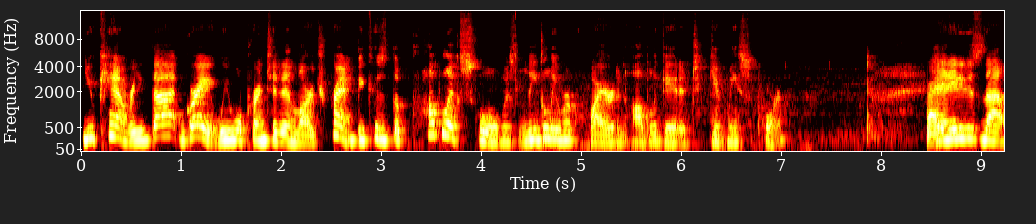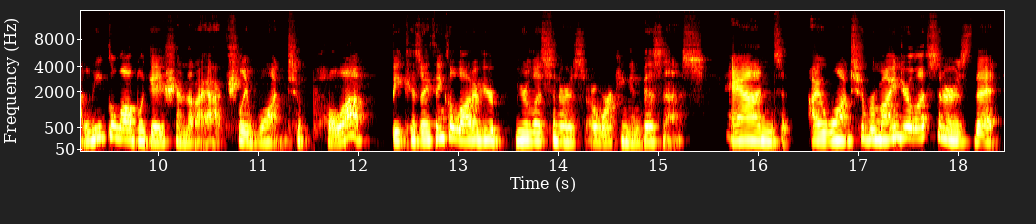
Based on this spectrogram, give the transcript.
you can't read that? Great, we will print it in large print because the public school was legally required and obligated to give me support. Right. And it is that legal obligation that I actually want to pull up because I think a lot of your, your listeners are working in business. And I want to remind your listeners that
